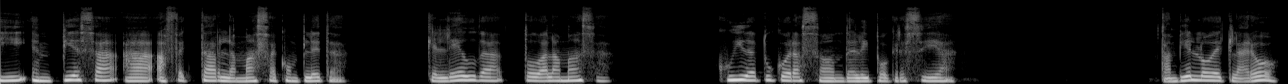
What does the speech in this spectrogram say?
y empieza a afectar la masa completa, que leuda toda la masa. Cuida tu corazón de la hipocresía. También lo declaró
